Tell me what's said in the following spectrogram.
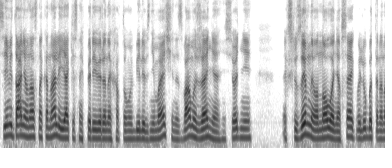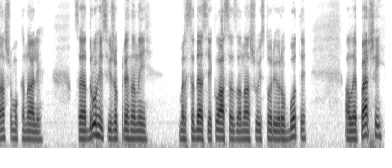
Всім вітання у нас на каналі якісних перевірених автомобілів з Німеччини. З вами Женя. І сьогодні ексклюзивне оновлення, все як ви любите на нашому каналі. Це другий свіжопригнаний Mercedes є класа за нашу історію роботи. Але перший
